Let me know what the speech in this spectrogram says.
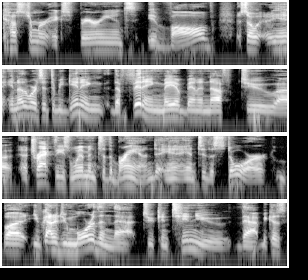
customer experience evolve? So, in, in, other words, at the beginning, the fitting may have been enough to uh, attract these women to the brand and, and to the store, but you've got to do more than that to continue that because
